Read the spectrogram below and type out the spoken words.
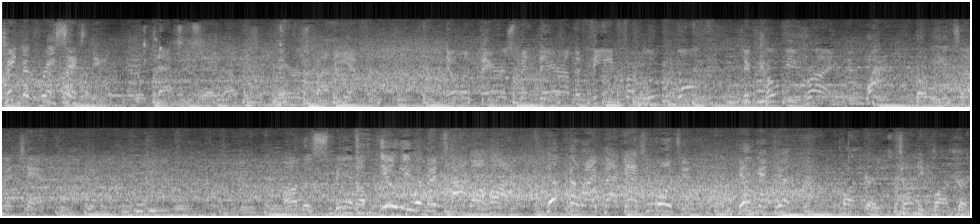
Take the 360. Phil Jackson said I was embarrassed by the effort. No embarrassment there on the feed from Luke Walton to Kobe Bryant. Wow. Kobe inside at 10. On the spin, a beauty with the tomahawk. He'll come right back at you, won't you? He'll get you. Parker, Tony Parker,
